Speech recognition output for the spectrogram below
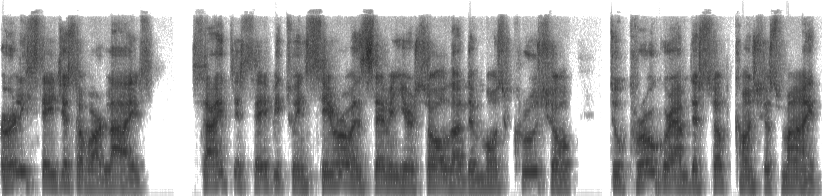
early stages of our lives scientists say between zero and seven years old are the most crucial to program the subconscious mind.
